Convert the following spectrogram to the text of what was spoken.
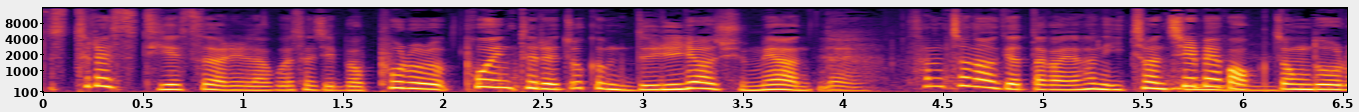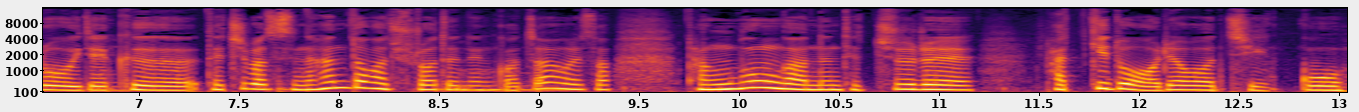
스트레스 DSR이라고 해서 이제 몇 프로 포인트를 조금 늘려주면 네. 3천억이었다가 한 2,700억 음. 정도로 이제 그 대출 받을 수 있는 한도가 줄어드는 거죠. 그래서 당분간은 대출을 받기도 어려워지고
